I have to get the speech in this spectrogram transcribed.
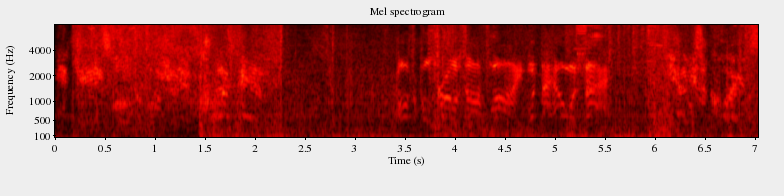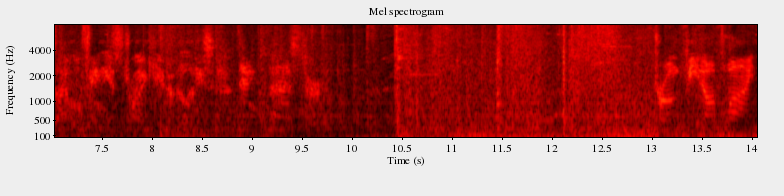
Engage multiple units! Crush him! Multiple drones offline! What the hell was that? The enemy's acquired simultaneous strike capabilities. Think faster! Drone feed offline.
